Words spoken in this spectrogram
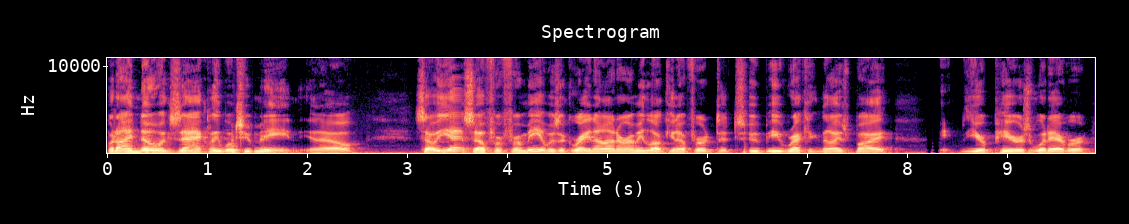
but I know exactly what you mean." You know. So yeah, so for, for me it was a great honor. I mean, look, you know, for to, to be recognized by your peers, whatever.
